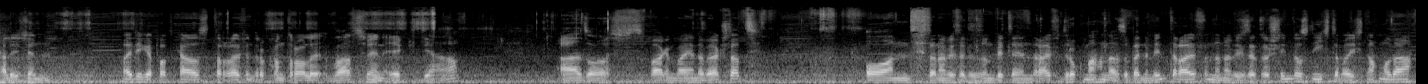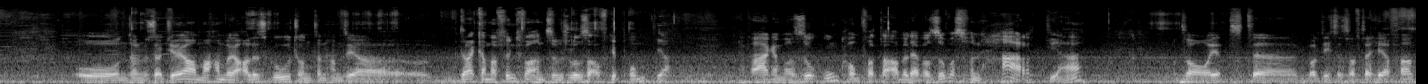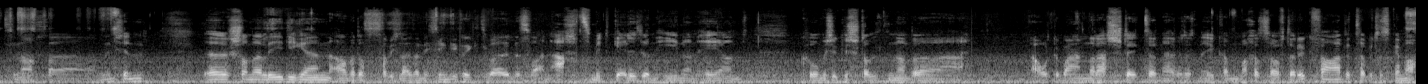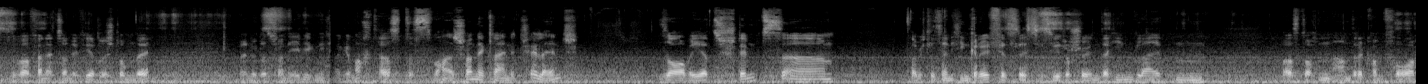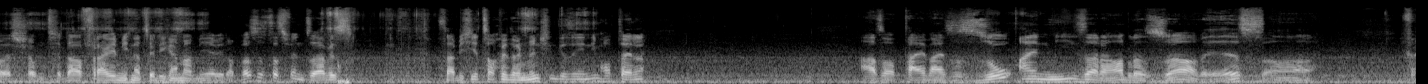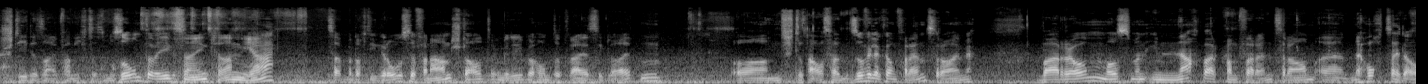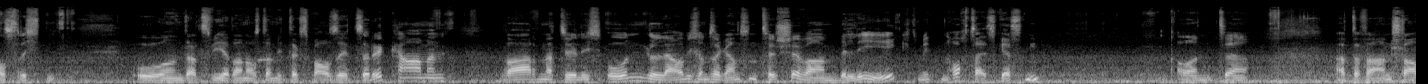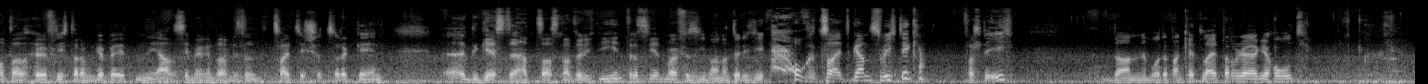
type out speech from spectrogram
Halli, Hallöchen. Heutiger Podcast, Reifendruckkontrolle, was für ein Act, ja. Also, das Wagen war in der Werkstatt und dann habe ich gesagt, ich soll bitte einen Reifendruck machen, also bei den Winterreifen. Dann habe ich gesagt, das stimmt das nicht, da war ich nochmal da. Und dann haben wir gesagt, ja, ja, machen wir ja alles gut. Und dann haben sie ja 3,5 waren zum Schluss aufgepumpt, ja. Der Wagen war so unkomfortabel, der war sowas von hart, ja. So, jetzt äh, wollte ich das auf der Herfahrt nach äh, München äh, schon erledigen, aber das habe ich leider nicht hingekriegt, weil das war nachts mit Geldern hin und her und komische Gestalten an der Autobahnraststätte. Dann habe ich gesagt, nee, komm, mach es auf der Rückfahrt. Jetzt habe ich das gemacht, das war nicht so eine Viertelstunde. Wenn du das schon ewig nicht mehr gemacht hast, das war schon eine kleine Challenge. So, aber jetzt stimmt's. Äh, jetzt habe ich das nicht im Griff, jetzt lässt es wieder schön dahin gleiten was doch ein anderer Komfort ist. Und da frage ich mich natürlich einmal mehr wieder, was ist das für ein Service? Das habe ich jetzt auch wieder in München gesehen, im Hotel. Also teilweise so ein miserabler Service. Äh, ich verstehe das einfach nicht, dass man so unterwegs sein kann. Ja, jetzt hat man doch die große Veranstaltung mit über 130 Leuten. Und das Haus hat so viele Konferenzräume. Warum muss man im Nachbarkonferenzraum äh, eine Hochzeit ausrichten? Und als wir dann aus der Mittagspause zurückkamen, waren natürlich unglaublich, unsere ganzen Tische waren belegt mit den Hochzeitsgästen. Und äh, hat der Veranstalter höflich darum gebeten, ja, sie mögen doch ein bisschen zwei Tische zurückgehen. Äh, die Gäste hat das natürlich nicht interessiert, weil für sie war natürlich die Hochzeit ganz wichtig. Verstehe ich. Dann wurde Bankettleiter geholt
